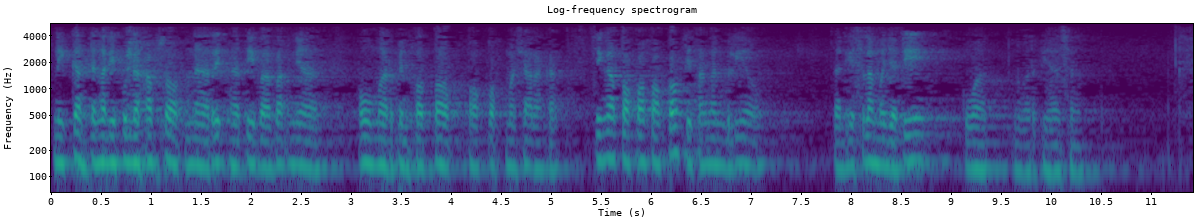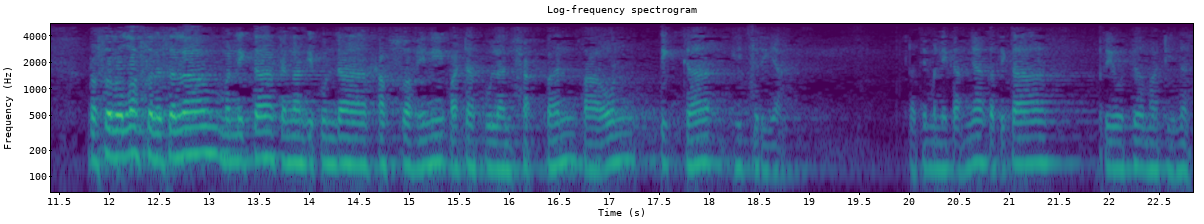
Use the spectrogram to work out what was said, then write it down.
Nikah dengan ibunda Hafsah menarik hati bapaknya Umar bin Khattab, tokoh masyarakat. Sehingga tokoh-tokoh di tangan beliau. Dan Islam menjadi kuat luar biasa. Rasulullah SAW menikah dengan ibunda Hafsah ini pada bulan Syakban tahun 3 Hijriah. Berarti menikahnya ketika periode Madinah.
